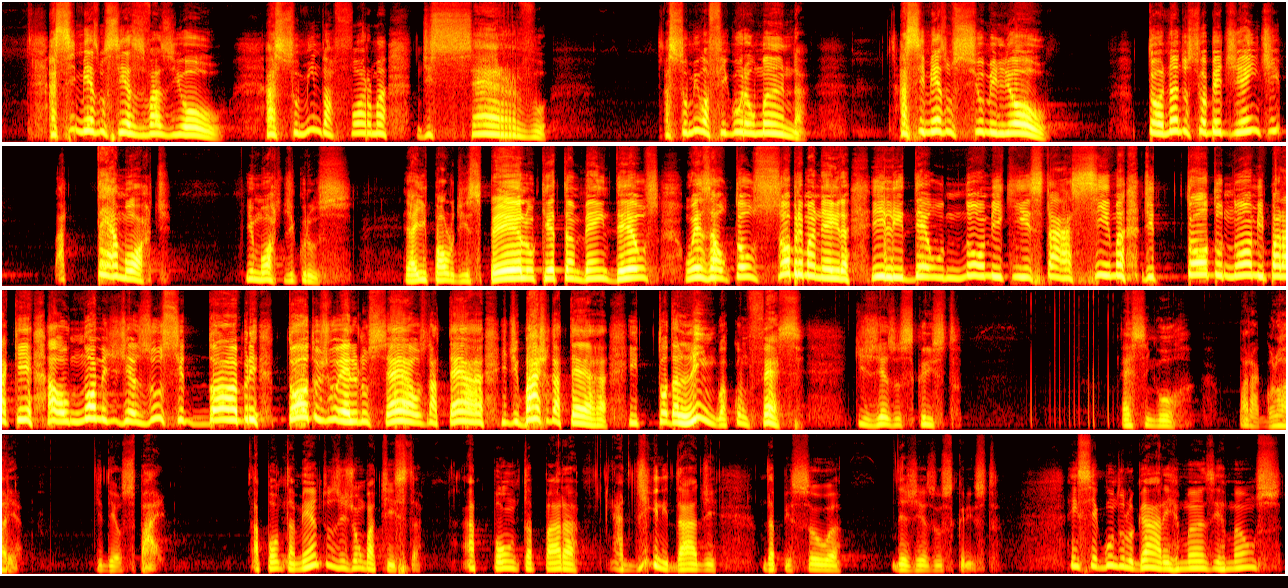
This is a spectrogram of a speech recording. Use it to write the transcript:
a si mesmo se esvaziou, assumindo a forma de servo, assumiu a figura humana, a si mesmo se humilhou, tornando-se obediente até a morte e morte de cruz. E aí Paulo diz: pelo que também Deus o exaltou sobremaneira e lhe deu o nome que está acima de todo nome, para que ao nome de Jesus se dobre todo o joelho nos céus, na terra e debaixo da terra, e toda língua confesse que Jesus Cristo é Senhor, para a glória de Deus Pai. Apontamentos de João Batista aponta para a dignidade da pessoa de Jesus Cristo. Em segundo lugar, irmãs e irmãos,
